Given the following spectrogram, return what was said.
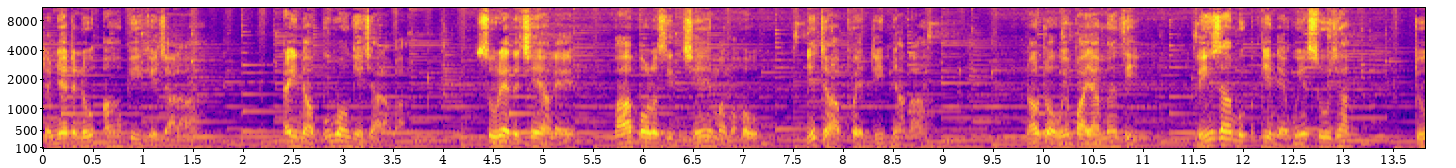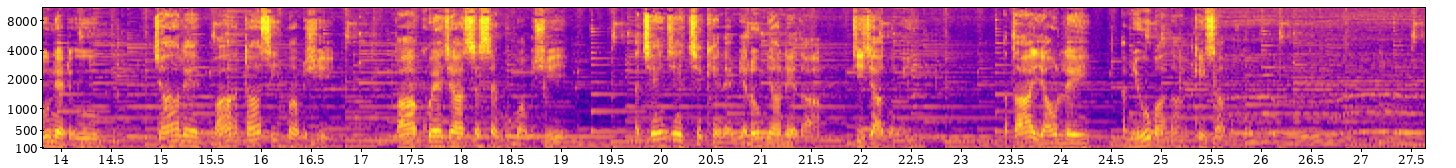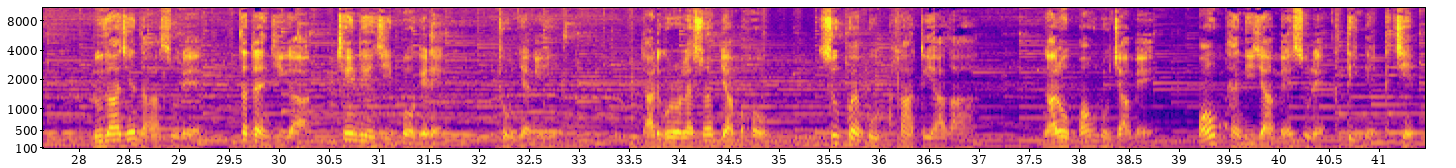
တမျက်တနိုးအားပေးခဲ့ကြတာအဲ့နောက်ပူးပေါင်းခဲ့ကြတာပါဆိုတဲ့တခြင်းကလည်းဘာ policy တခြင်းမှမဟုတ်မြစ်တာဖွဲ့တီးမြတာနောက်တော့ဝင်ပါရမှန်းသည့်လေးစားမှုအပြည့်နဲ့ဝင်ဆိုကြ ဒူးနဲ့တူကြားလဲဘာအတားဆီးမှမရှိဘာခွဲခြားဆက်ဆက်မှုမှမရှိ အချင်းချင်းချစ်ခင်တဲ့မျိုးလုံးများနဲ့သာကြည်ကြကုန်၏အသားအယောင်လိန်အမျိုးဘာသာကိစ္စမဟုတ်လူသားချင်းသာဆိုတဲ့တက်တန်ကြီးကထင်းထင်းကြီးပေါ်ခဲ့တဲ့ထိုညက်နေဒါတကူတော့လက်ဆွမ်းပြမဟုတ်စုဖွဲ့မှုအလှတရားသာငါတို့ပေါင်းလို့ကြမယ်ပေါင်းဖန်တီးကြမယ်ဆိုတဲ့အတိနဲ့အကျင့်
